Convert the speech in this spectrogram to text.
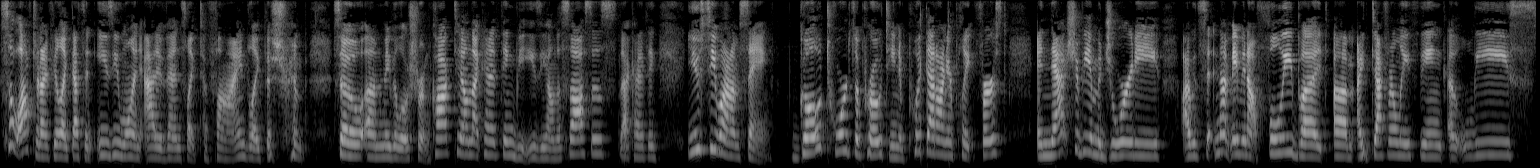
so often I feel like that's an easy one at events like to find, like the shrimp. So um, maybe a little shrimp cocktail and that kind of thing, be easy on the sauces, that kind of thing. You see what I'm saying go towards the protein and put that on your plate first and that should be a majority i would say not maybe not fully but um, i definitely think at least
